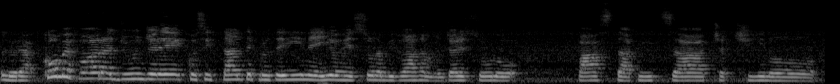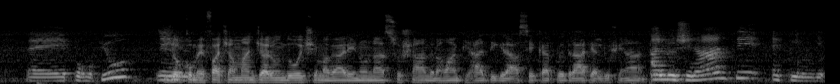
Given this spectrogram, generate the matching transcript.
allora, come fa a raggiungere così tante proteine io che sono abituata a mangiare solo pasta, pizza, ciaccino e poco più? So come faccio a mangiare un dolce magari non associando una quantità di grassi e carboidrati allucinanti. Allucinanti e quindi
